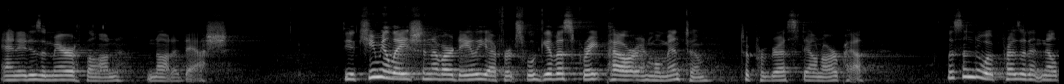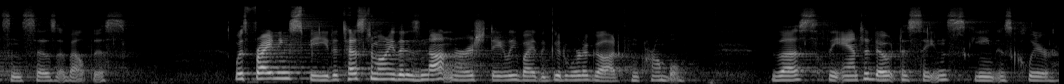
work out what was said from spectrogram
and it is a marathon, not a dash. The accumulation of our daily efforts will give us great power and momentum to progress down our path. Listen to what President Nelson says about this. With frightening speed, a testimony that is not nourished daily by the good word of God can crumble. Thus, the antidote to Satan's scheme is clear.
